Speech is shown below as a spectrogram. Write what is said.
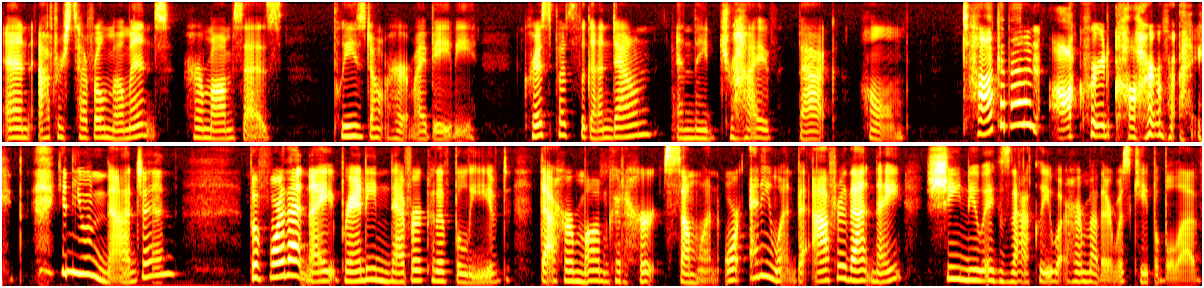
And after several moments, her mom says, Please don't hurt my baby. Chris puts the gun down and they drive back home. Talk about an awkward car ride. Can you imagine? Before that night, Brandy never could have believed that her mom could hurt someone or anyone, but after that night, she knew exactly what her mother was capable of.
